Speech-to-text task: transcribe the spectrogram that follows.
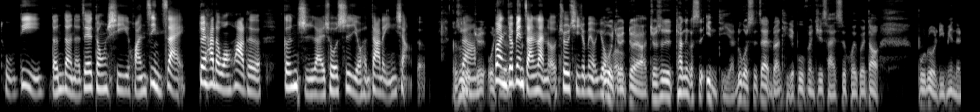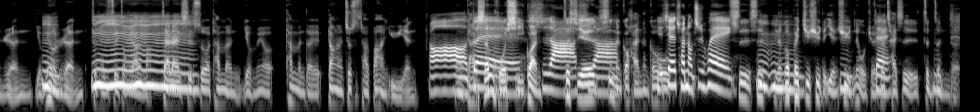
土地等等的这些东西环境在。对他的文化的根植来说是有很大的影响的。可是我觉得，啊、不然你就变展览了，就其实就没有用了。我觉得对啊，就是它那个是硬体啊。如果是在软体的部分，其实还是回归到部落里面的人有没有人，嗯、这个是最重要的嘛。嗯、再来是说他们有没有他们的，当然就是它包含语言哦，对，生活习惯是啊，这些是能够还能够有些传统智慧是是能够被继续的延续。嗯、那我觉得这才是真正的。嗯、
